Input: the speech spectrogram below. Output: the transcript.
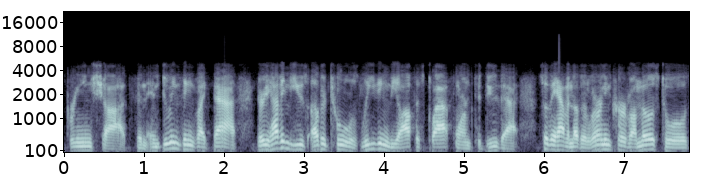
screenshots, and, and doing things like that. They're having to use other tools, leaving the Office platform to do that. So they have another learning curve on those tools,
